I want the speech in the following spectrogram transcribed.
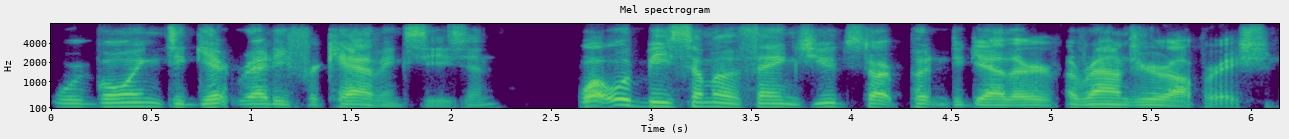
were going to get ready for calving season, what would be some of the things you'd start putting together around your operation?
